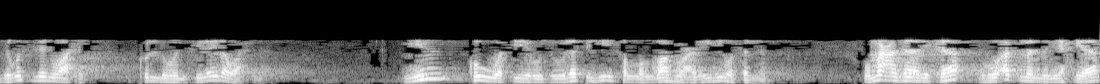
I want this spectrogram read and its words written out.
بغسل واحد كلهن في ليلة واحدة من قوة رجولته صلى الله عليه وسلم. ومع ذلك هو أكمل من يحيى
